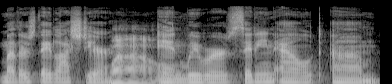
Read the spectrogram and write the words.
Mother's Day last year. wow. and we were sitting out um,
